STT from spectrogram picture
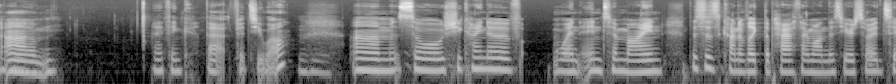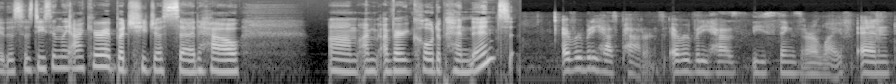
Mhm. um i think that fits you well Um, so she kind of went into mine. This is kind of like the path I'm on this year, so I'd say this is decently accurate. But she just said how um, I'm, I'm very codependent. Everybody has patterns. Everybody has these things in our life. And,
